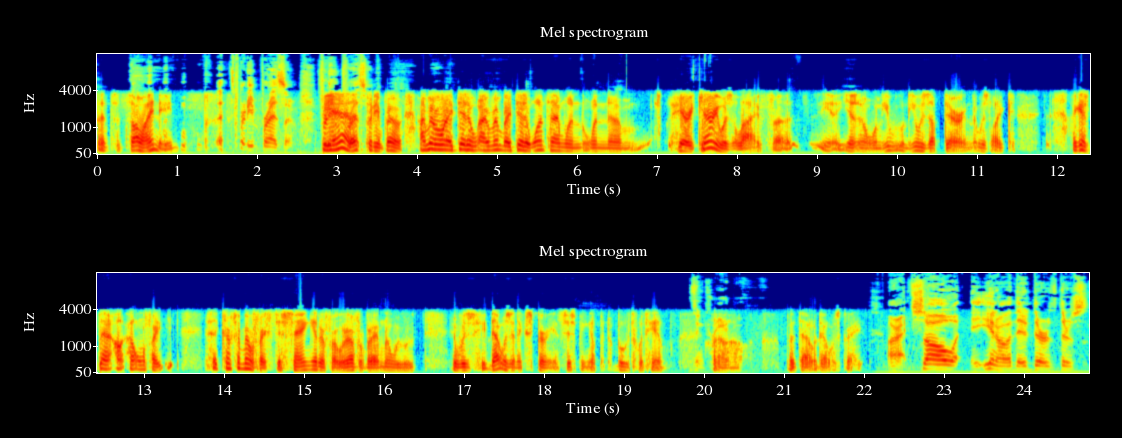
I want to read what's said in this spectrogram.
that's, that's all I need. That's pretty impressive. Pretty yeah, impressive. that's pretty impressive. I remember when I did it. I remember I did it one time when when um, Harry Caray was alive. Uh, you you know, when he when he was up there, and it was like, I guess that I don't know if I, I can't remember if I just sang it or for whatever, but I remember we were, it was that was an experience just being up in the booth with him. It's incredible. Uh, but that that was great. All right, so you know, there, there's there's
